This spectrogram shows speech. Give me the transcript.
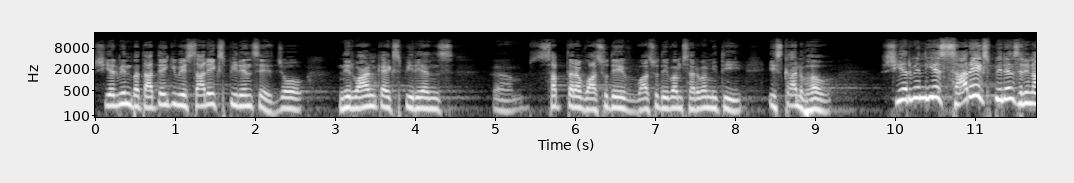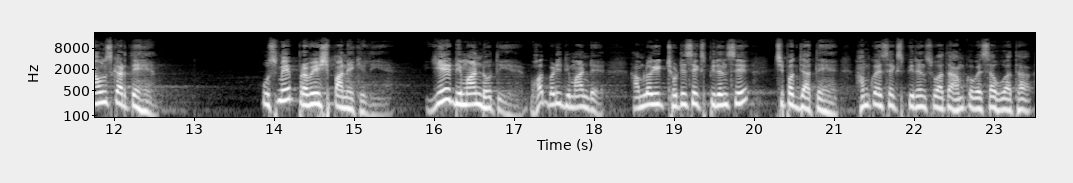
श्री अरविंद बताते हैं कि वे सारे एक्सपीरियंसेस जो निर्वाण का एक्सपीरियंस सब तरफ़ वासुदेव, वासुदेवम सर्वमिति इसका अनुभव। श्री अरविंद ये सारे एक्सपीरियंस रिनाउंस करते हैं, उसमें प्रवेश पाने के लिए। ये डिमांड होती है, बहुत बड़ी डिमांड है। हम लोग एक छोटे से एक्सपीरियंस से चिपक जाते हैं। हमको ऐसा एक्सपीरियंस हुआ था, हमको वैसा हुआ था।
